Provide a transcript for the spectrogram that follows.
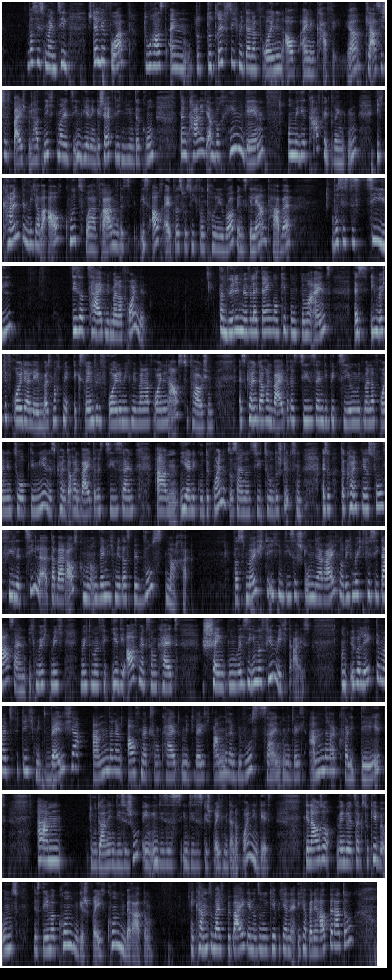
was ist mein Ziel? Stell dir vor, du hast ein, du, du triffst dich mit deiner Freundin auf einen Kaffee. Ja? Klassisches Beispiel, hat nicht mal jetzt irgendwie einen geschäftlichen Hintergrund. Dann kann ich einfach hingehen und mit ihr Kaffee trinken. Ich könnte mich aber auch kurz vorher fragen, und das ist auch etwas, was ich von Tony Robbins gelernt habe, was ist das Ziel dieser Zeit mit meiner Freundin? Dann würde ich mir vielleicht denken, okay, Punkt Nummer eins, es, ich möchte Freude erleben, weil es macht mir extrem viel Freude, mich mit meiner Freundin auszutauschen. Es könnte auch ein weiteres Ziel sein, die Beziehung mit meiner Freundin zu optimieren. Es könnte auch ein weiteres Ziel sein, ähm, ihr eine gute Freundin zu sein und sie zu unterstützen. Also da könnten ja so viele Ziele dabei rauskommen. Und wenn ich mir das bewusst mache, was möchte ich in dieser Stunde erreichen oder ich möchte für sie da sein. Ich möchte mich, ich möchte mal für ihr die Aufmerksamkeit schenken, weil sie immer für mich da ist. Und überleg dir mal jetzt für dich, mit welcher anderen Aufmerksamkeit und mit welch anderem Bewusstsein und mit welch anderer Qualität ähm, du dann in, diese in, in, dieses, in dieses Gespräch mit deiner Freundin gehst. Genauso, wenn du jetzt sagst, okay, bei uns das Thema Kundengespräch, Kundenberatung. Ich kann zum Beispiel beigehen und sagen, okay, ich habe eine, Hautberatung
